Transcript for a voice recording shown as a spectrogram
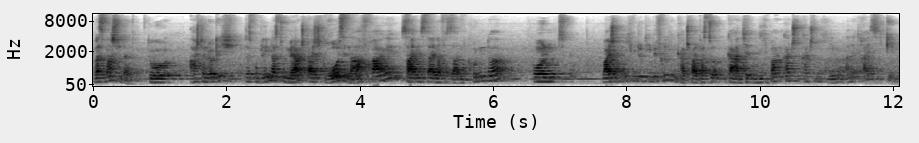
Was machst du dann? Du hast dann wirklich das Problem, dass du merkst, da ist große Nachfrage seitens deiner Versandkunden da und weißt auch nicht, wie du die befriedigen kannst, weil was du garantiert nicht machen kannst, du kannst nicht jedem alle 30 geben.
